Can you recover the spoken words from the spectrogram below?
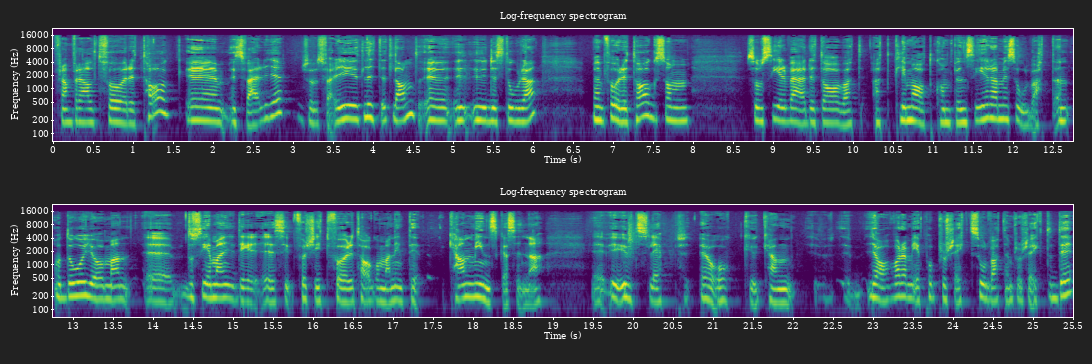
framförallt företag eh, i Sverige. Så Sverige är ett litet land eh, i, i det stora. Men företag som som ser värdet av att, att klimatkompensera med solvatten. Och då, gör man, eh, då ser man ju det eh, för sitt företag om man inte kan minska sina eh, utsläpp och kan ja, vara med på projekt, solvattenprojekt. Och det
